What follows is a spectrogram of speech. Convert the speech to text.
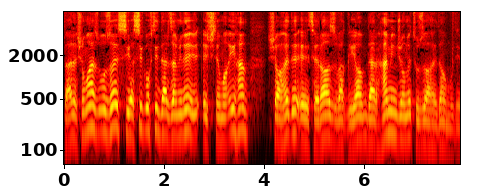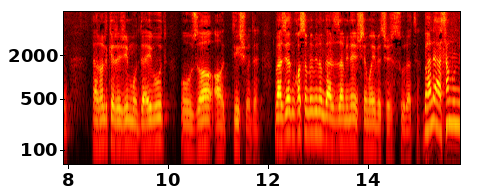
بله شما از اوضاع سیاسی گفتین در زمینه اجتماعی هم شاهد اعتراض و قیام در همین جمعه تو زاهدان بودیم. در حالی که رژیم مدعی بود اوضاع عادی شده. وضعیت می‌خواستم ببینم در زمینه اجتماعی به چه صورته. بله از همون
